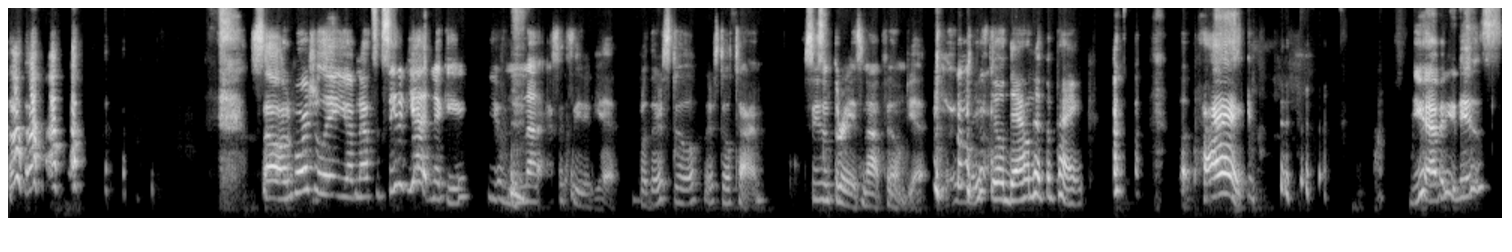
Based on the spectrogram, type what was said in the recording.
so unfortunately, you have not succeeded yet, Nikki. You have not succeeded yet, but there's still there's still time. Season three is not filmed yet. they still down at the pank. the pank. do you have any news?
